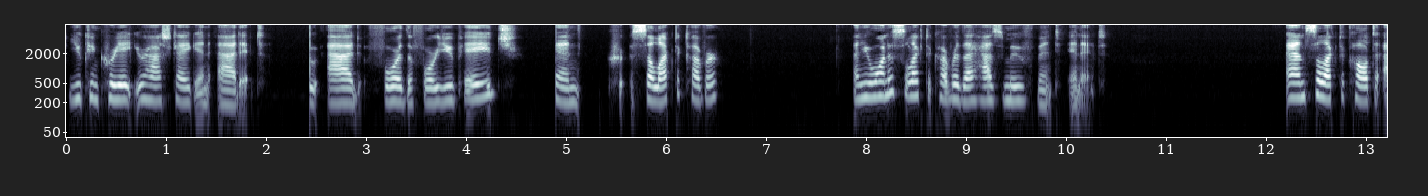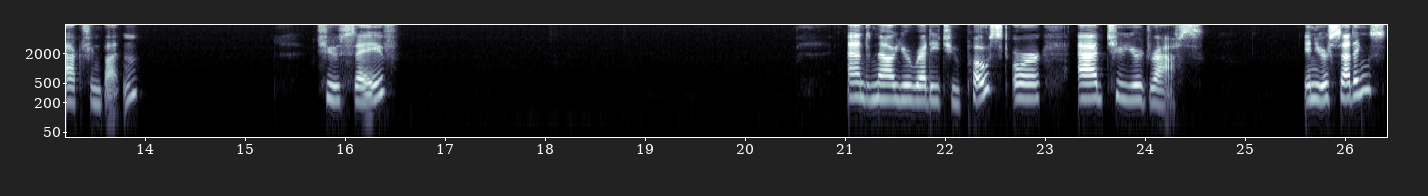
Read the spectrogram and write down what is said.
You can create your hashtag and add it. You add for the For You page and select a cover. And you want to select a cover that has movement in it. And select a call to action button. Choose Save. And now you're ready to post or add to your drafts. In your settings,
